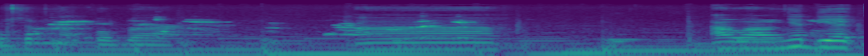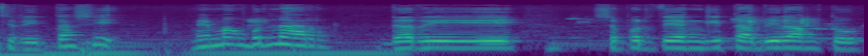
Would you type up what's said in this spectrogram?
user narkoba. Ah, awalnya dia cerita sih memang benar. Dari seperti yang kita bilang tuh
